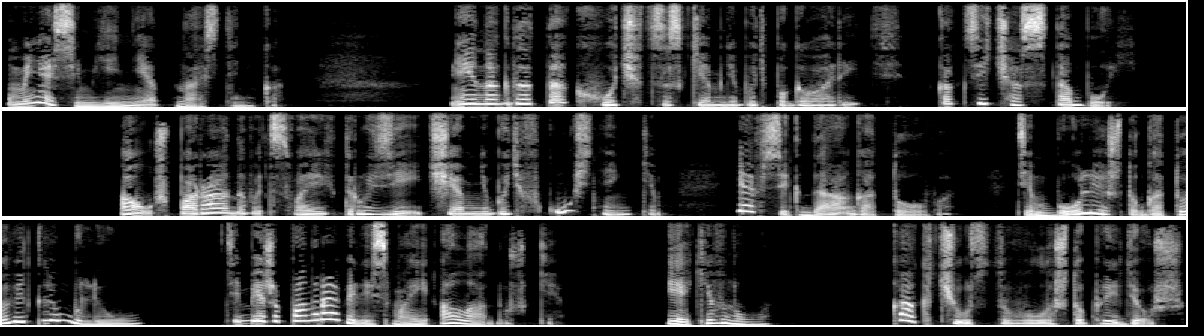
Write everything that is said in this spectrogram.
У меня семьи нет, Настенька. Мне иногда так хочется с кем-нибудь поговорить, как сейчас с тобой. А уж порадовать своих друзей чем-нибудь вкусненьким я всегда готова. Тем более, что готовить люблю. Тебе же понравились мои оладушки?» Я кивнула. «Как чувствовала, что придешь.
